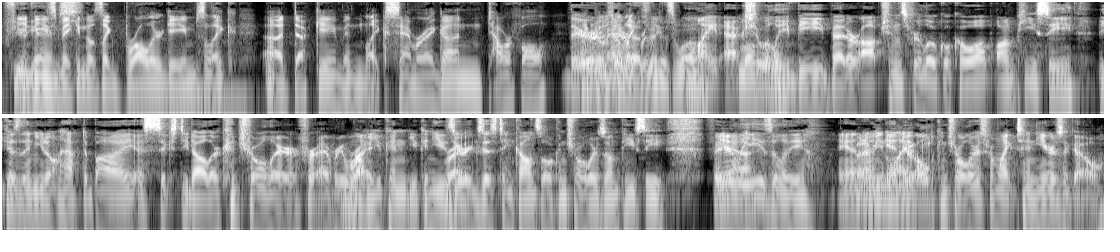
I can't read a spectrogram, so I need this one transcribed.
Few indies games. making those like brawler games like uh, Duck Game and like Samurai Gunn, Towerfall. There, like, those there are like really as well. might actually local. be better options for local co-op on PC because then you don't have to buy a sixty dollar controller for everyone. Right. You can you can use your existing console controllers on PC fairly Yeah. easily, and But I mean, and your old controllers from like ten years ago.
